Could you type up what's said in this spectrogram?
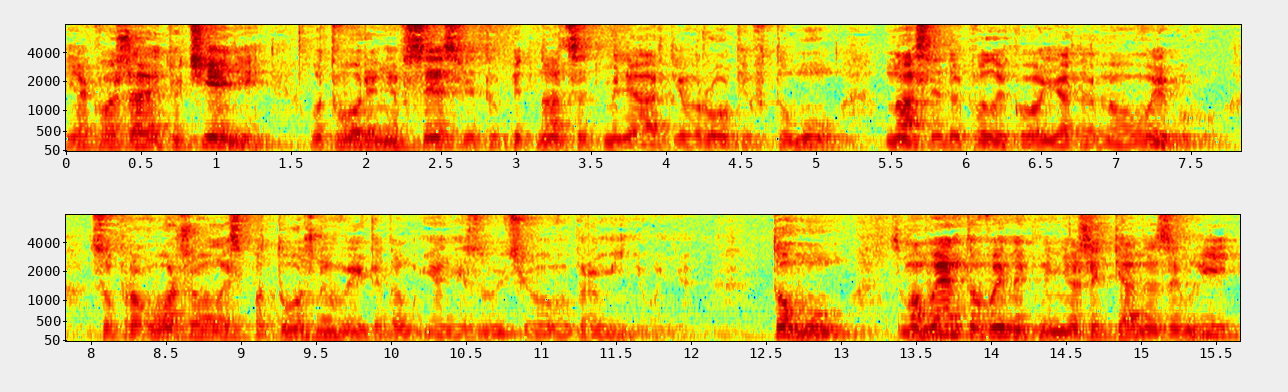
Як вважають учені, утворення Всесвіту 15 мільярдів років тому, внаслідок великого ядерного вибуху, супроводжувалось потужним викидом іонізуючого випромінювання. Тому з моменту виникнення життя на Землі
